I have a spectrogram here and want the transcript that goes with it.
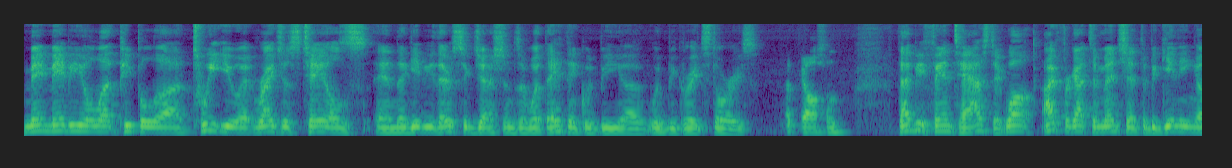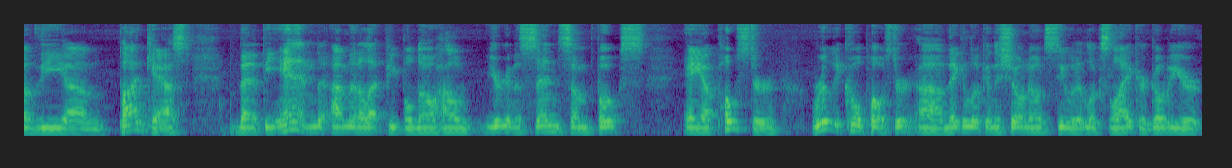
Maybe you'll let people uh, tweet you at Righteous Tales and they give you their suggestions of what they think would be uh, would be great stories. That'd be awesome. That'd be fantastic. Well, I forgot to mention at the beginning of the um, podcast that at the end, I'm going to let people know how you're going to send some folks a, a poster, really cool poster. Um, they can look in the show notes, see what it looks like, or go to your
